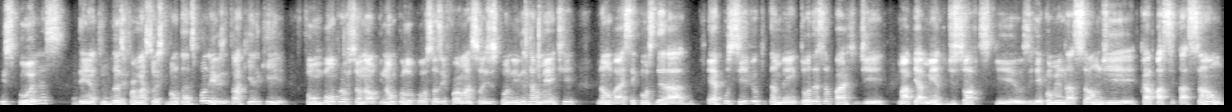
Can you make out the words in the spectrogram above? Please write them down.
escolhas dentro das informações que vão estar disponíveis. Então, aquele que for um bom profissional que não colocou suas informações disponíveis, realmente não vai ser considerado. É possível que também toda essa parte de mapeamento de soft skills e recomendação de capacitação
